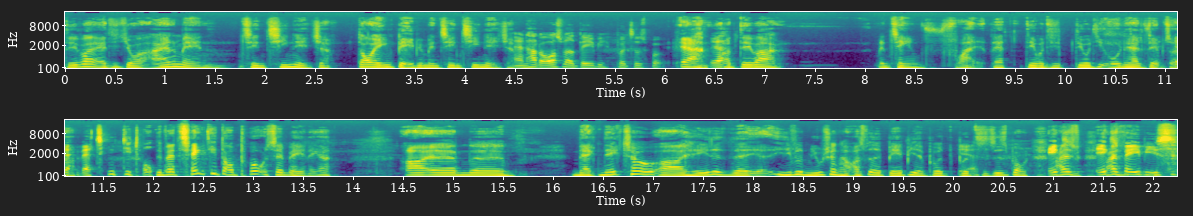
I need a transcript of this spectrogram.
det var, at de gjorde Iron Man til en teenager. Dog ikke en baby, men til en teenager. Han har da også været baby på et tidspunkt. Ja, Ja. og det var, men tænk, hvad, det, var de, det var de onde 90'ere. Ja, hvad tænkte de dog? Hvad tænkte de dog på, simpelthen, ikke? Og øhm, øh, Magneto og hele The Evil Mutant har også været babyer på, på Yes. et tidspunkt. X- Faktisk- faktisk- X-babies.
